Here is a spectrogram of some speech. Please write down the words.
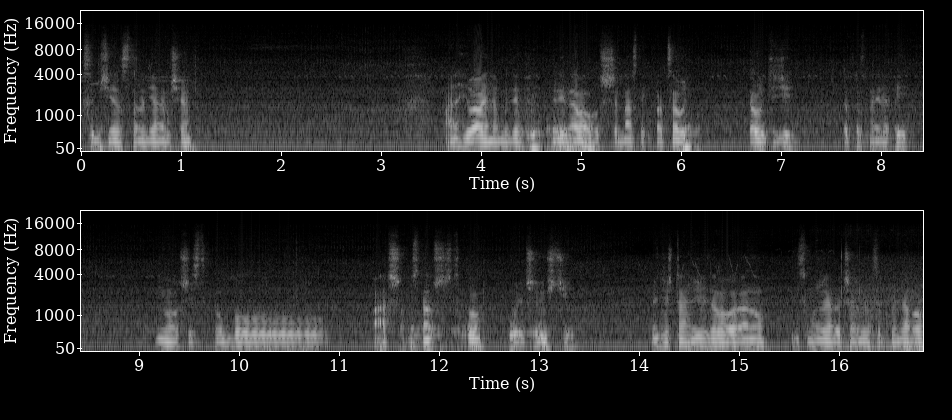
Osobiście zastanawiałem się. Ale chyba no, będę wydawał od 14 chyba cały, cały tydzień. To jest najlepiej mimo wszystko, bo patrząc na wszystko okoliczności będzie się tam wydawało rano, więc może wieczorem sobie wydawał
